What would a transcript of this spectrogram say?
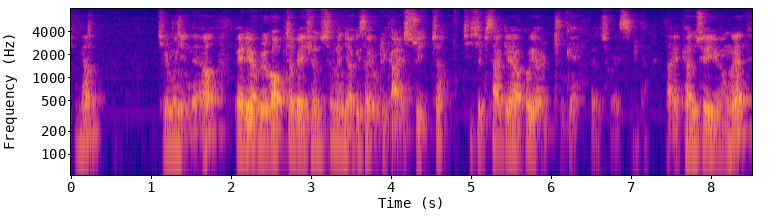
보시면 질문이 있네요. variable과 observation 수는 여기서 우리가 알 수 있죠. 74개하고 12개 변수가 있습니다. 그다음에 변수의 유형은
